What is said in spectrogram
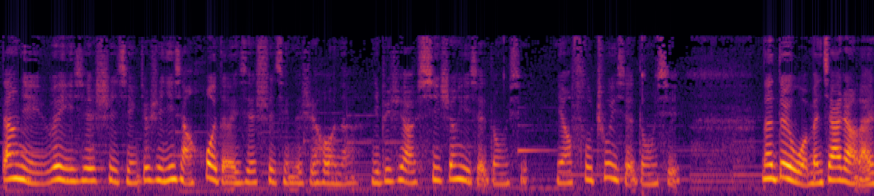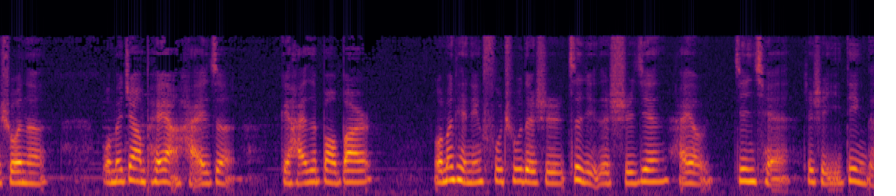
当你为一些事情，就是你想获得一些事情的时候呢，你必须要牺牲一些东西，你要付出一些东西。那对我们家长来说呢，我们这样培养孩子，给孩子报班儿，我们肯定付出的是自己的时间，还有。金钱这是一定的，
